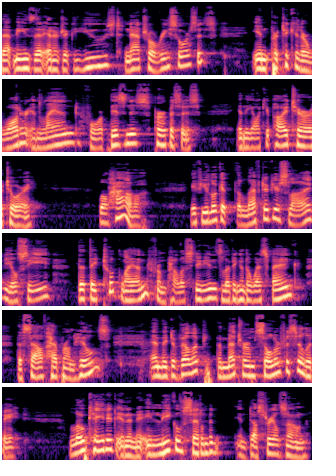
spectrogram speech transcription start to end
That means that Energix used natural resources, in particular water and land, for business purposes in the occupied territory. Well, how? If you look at the left of your slide, you'll see that they took land from Palestinians living in the West Bank, the South Hebron Hills, and they developed the Metrum solar facility located in an illegal settlement industrial zone.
